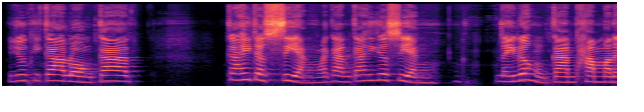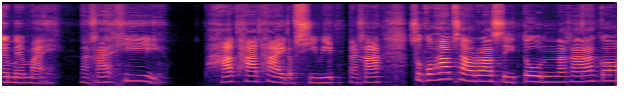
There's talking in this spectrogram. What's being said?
เป็นช่วงที่กล้าลองกล้ากล้าที่จะเสี่ยงและกันกล้าที่จะเสี่ยงในเรื่องของการทำอะไรใหม่ ๆ นะคะที่ ท้าท้าทายกับชีวิตนะคะ สุขภาพชาวราศีตุลนะคะ ก็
